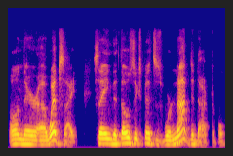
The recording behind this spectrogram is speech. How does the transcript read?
on their uh, website saying that those expenses were not deductible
